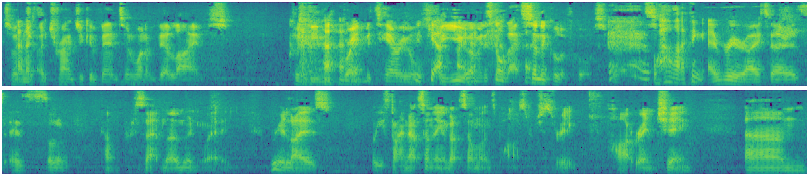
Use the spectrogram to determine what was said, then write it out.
So and a, a tragic event in one of their lives could be great material Yeah, for you. I I mean, it's not that cynical, of course. But Well, I think every writer has, has sort of come across that moment where you realize, or you find out something about someone's past which is really heart wrenching, um,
